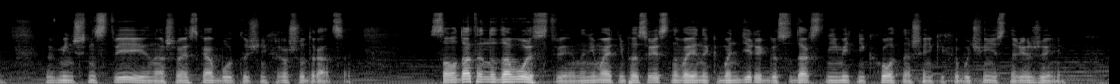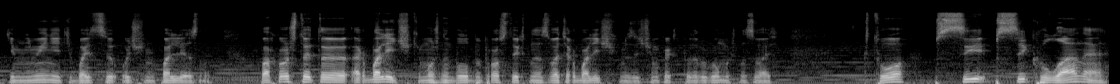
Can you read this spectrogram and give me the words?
в меньшинстве, и наши войска будут очень хорошо драться. Солдаты на довольствие. Нанимать непосредственно военные командиры государств не имеет никакого отношения к их обучению и снаряжению. Тем не менее, эти бойцы очень полезны. Похоже, что это арбалетчики. Можно было бы просто их назвать арбалетчиками. Зачем как-то по-другому их назвать? Кто? Псы, псы Кулана?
